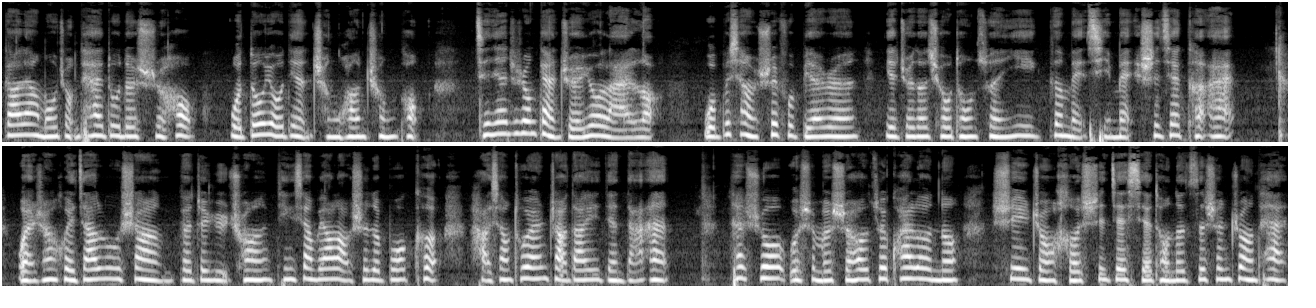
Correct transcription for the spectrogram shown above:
高亮某种态度的时候，我都有点诚惶诚恐。今天这种感觉又来了。我不想说服别人，也觉得求同存异更美其美，世界可爱。晚上回家路上，隔着雨窗听向彪老师的播客，好像突然找到一点答案。他说：“我什么时候最快乐呢？是一种和世界协同的自身状态，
